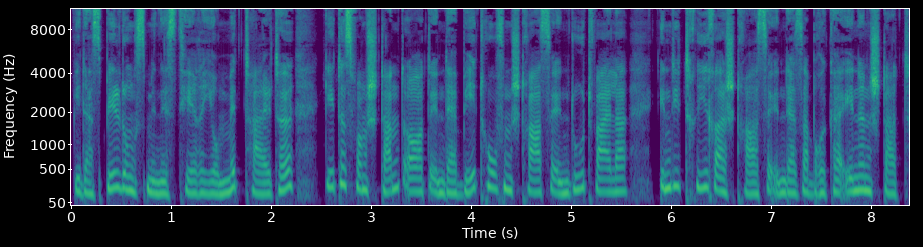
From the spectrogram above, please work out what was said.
Wie das Bildungsministerium mitteilte, geht es vom Standort in der Beethovenstraße in Dudweiler in die Trierer Straße in der Saarbrücker Innenstadt.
